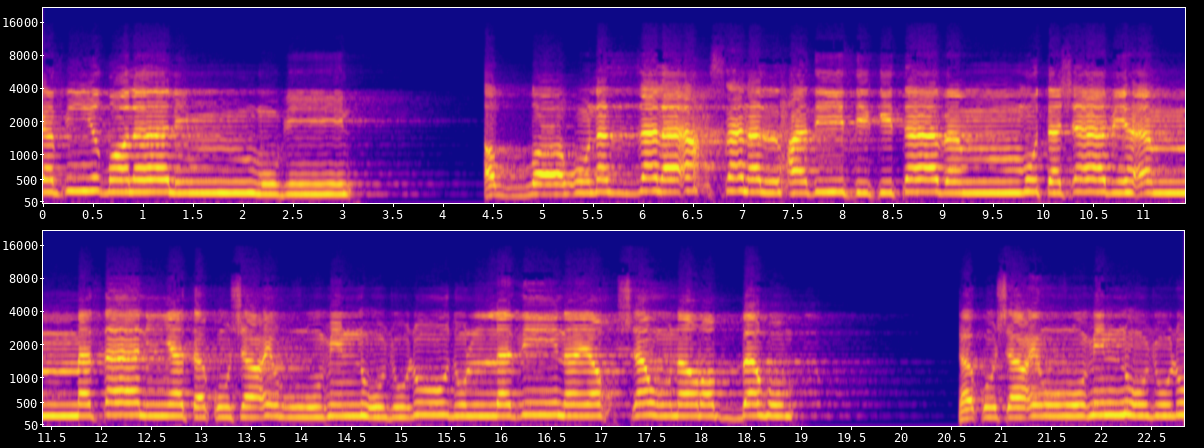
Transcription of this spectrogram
أولئك في ضلال مبين. الله نزل أحسن الحديث كتابا متشابها مثانية تقشعر منه جلود الذين يخشون ربهم تقشعر منه جلود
